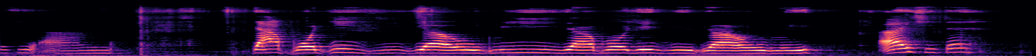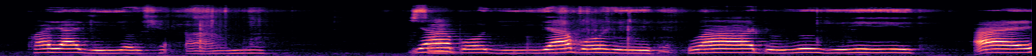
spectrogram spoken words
我是阿弥。呀波唧唧表咪，呀波唧唧表咪，爱你的花在里，有是阿弥。呀波尼呀波尼，我读游戏，爱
